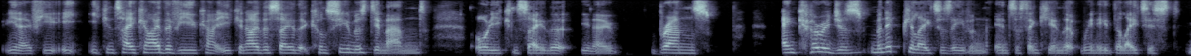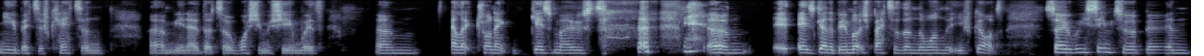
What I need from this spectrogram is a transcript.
you know if you you can take either view can't you? you can either say that consumers demand or you can say that you know brands encourages manipulators even into thinking that we need the latest new bit of kit and um, you know that a washing machine with um, electronic gizmos um, is going to be much better than the one that you've got. So we seem to have been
